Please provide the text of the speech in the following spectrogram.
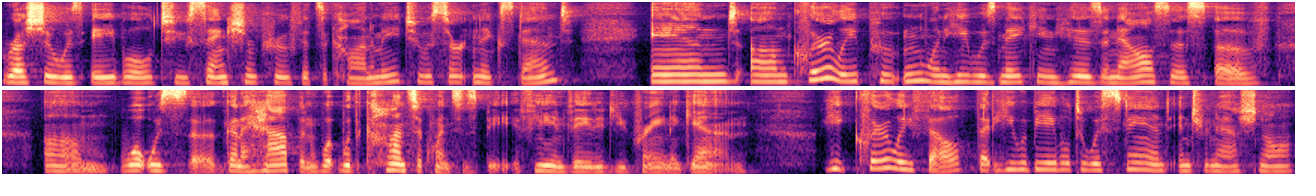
Russia was able to sanction-proof its economy to a certain extent, and um, clearly, Putin, when he was making his analysis of um, what was uh, going to happen, what would the consequences be if he invaded Ukraine again he clearly felt that he would be able to withstand international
